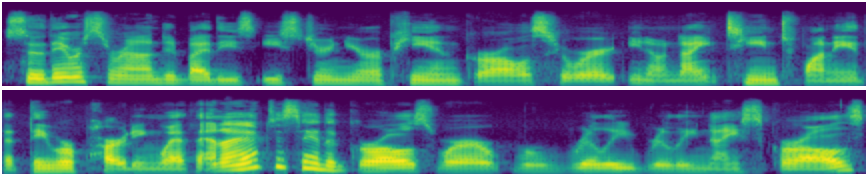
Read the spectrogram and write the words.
so they were surrounded by these Eastern European girls who were, you know, 19, 20 that they were partying with. And I have to say the girls were were really, really nice girls.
